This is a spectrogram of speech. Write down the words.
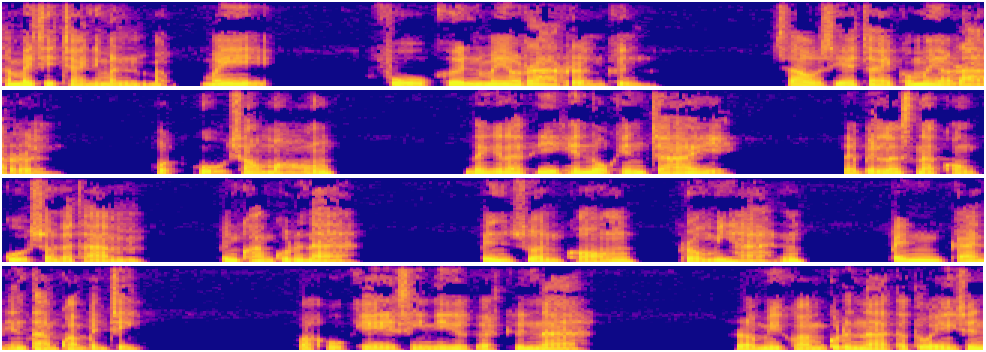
ทำให้จิตใจเนี่ยมันแบบไม่ ฟูขึ้นไม่ร่าเริงขึ้น เศร้าเสียใจก็ไม่ร่าเริง หดหู่เศร้าหมอง ในขณะที่เห็นอกเห็นใจแต่เป็นลักษณะของกุศลธรรม เป็นความกรุณา เป็นส่วนของพรหมิหาร เป็นการเห็นตามความเป็นจริง ว่าโอเคสิ่งนี้ก็เกิดขึ้นนา เรามีความกรุณาต่อตัวเองเช่น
